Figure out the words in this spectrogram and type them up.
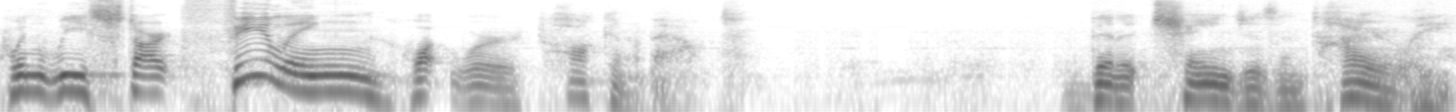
when we start feeling what we're talking about, then it changes entirely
